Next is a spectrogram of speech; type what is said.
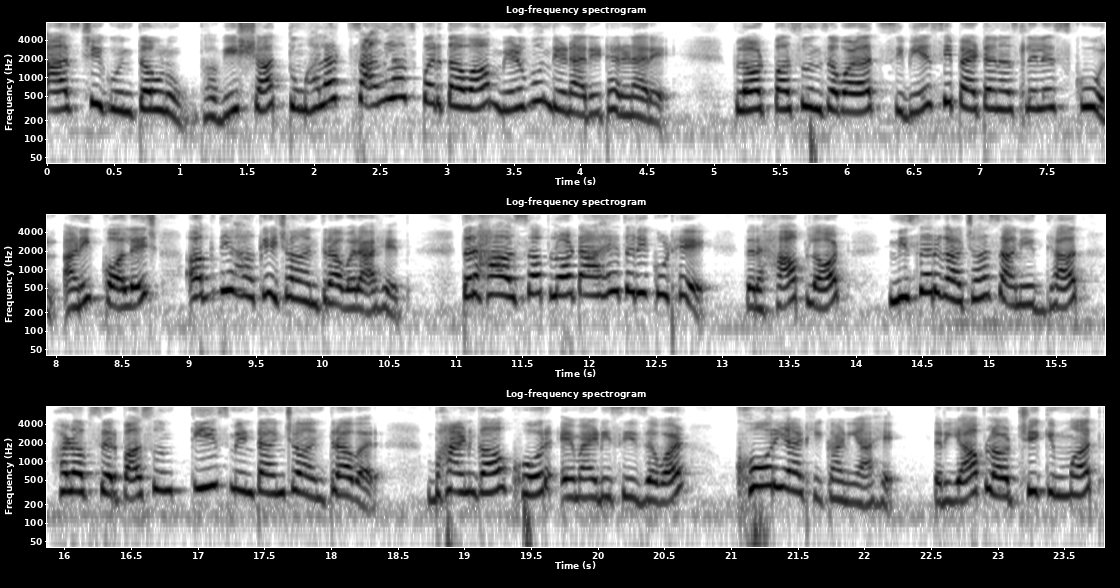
आजची गुंतवणूक भविष्यात तुम्हाला चांगलाच परतावा मिळवून देणारी ठरणार आहे. प्लॉटपासून जवळच सीबीएसई पॅटर्न असलेले स्कूल आणि कॉलेज अगदी हाकेच्या अंतरावर आहेत. तर हा असा प्लॉट आहे तरी कुठे? तर हा प्लॉट निसर्गाच्या सानिध्यात हडपसरपासून तीस मिनिटांच्या अंतरावर भांडगाव खोर एम आय डी सी जवळ खोर या ठिकाणी आहे. तर या प्लॉटची किंमत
